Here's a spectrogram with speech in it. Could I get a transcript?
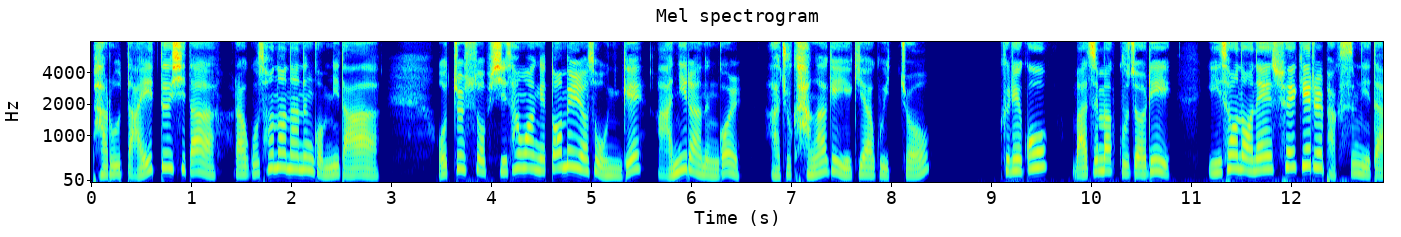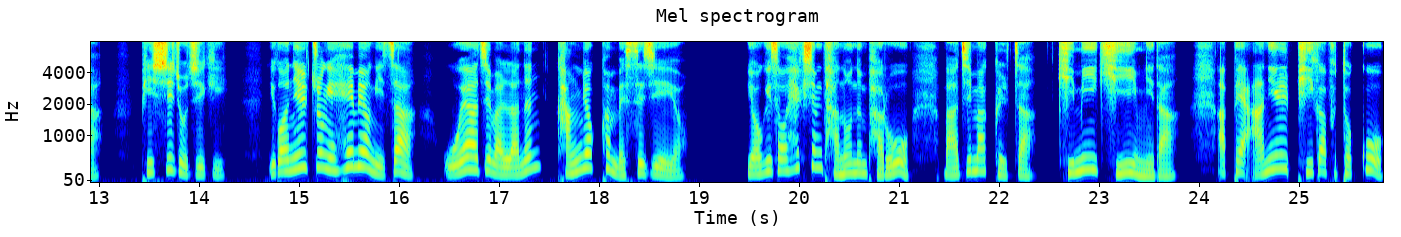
바로 나의 뜻이다 라고 선언하는 겁니다. 어쩔 수 없이 상황에 떠밀려서 온 게 아니라는 걸 아주 강하게 얘기하고 있죠. 그리고 마지막 구절이 이 선언에 쇠기를 박습니다. BC 조직이. 이건 일종의 해명이자 오해하지 말라는 강력한 메시지예요. 여기서 핵심 단어는 바로 마지막 글자 기미기입니다. 앞에 안일 비가 붙었고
